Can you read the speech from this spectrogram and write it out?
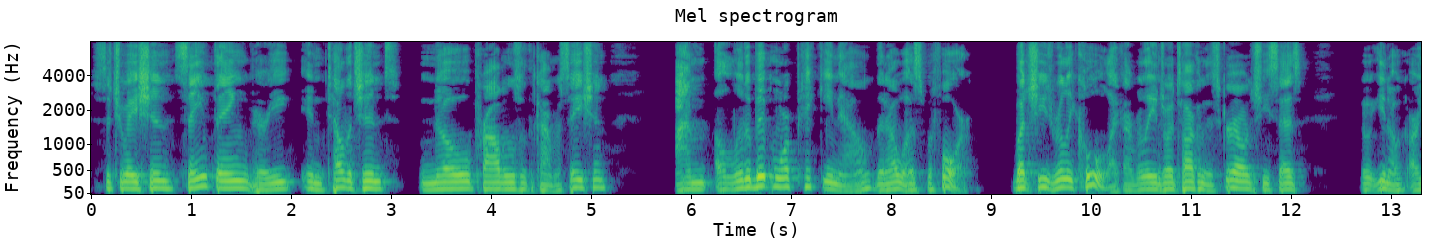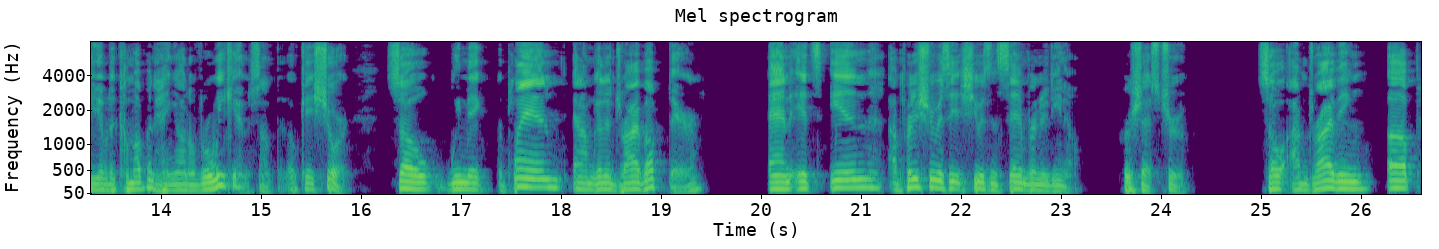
situation, same thing, very intelligent, no problems with the conversation. I'm a little bit more picky now than I was before, but she's really cool. Like I really enjoy talking to this girl, and she says, you know, are you able to come up and hang out over a weekend or something? Okay, sure. So we make the plan, and I'm going to drive up there, and it's in. I'm pretty sure she was in San Bernardino. Pretty sure that's true. So I'm driving up.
